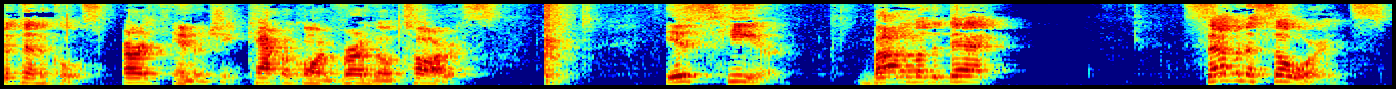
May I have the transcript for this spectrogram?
of Pentacles, Earth energy, Capricorn, Virgo, Taurus. It's here. Bottom of the deck, Seven of Swords.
